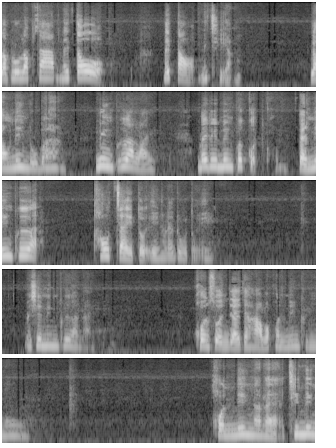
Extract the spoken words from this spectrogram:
รับรู้รับทราบ ไม่โต้ไม่ตอบไม่เถียง ลองนิ่งดูบ้าง นิ่งเพื่ออะไร ไม่ได้นิ่งเพื่อกดข่มแต่นิ่งเพื่อเข้าใจตัวเองและดูตัวเอง ไม่ใช่นิ่งเพื่ออะไร คนส่วนใหญ่จะหาว่าคนนิ่งคือโง่คนนิ่งนั่นแหละ ที่นิ่ง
